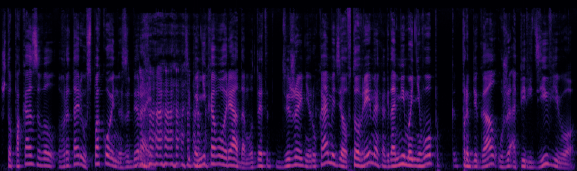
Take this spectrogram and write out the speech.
что показывал вратарю, спокойно забирай. Типа никого рядом. Вот это движение руками делал в то время, когда мимо него пробегал, уже опередив его,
